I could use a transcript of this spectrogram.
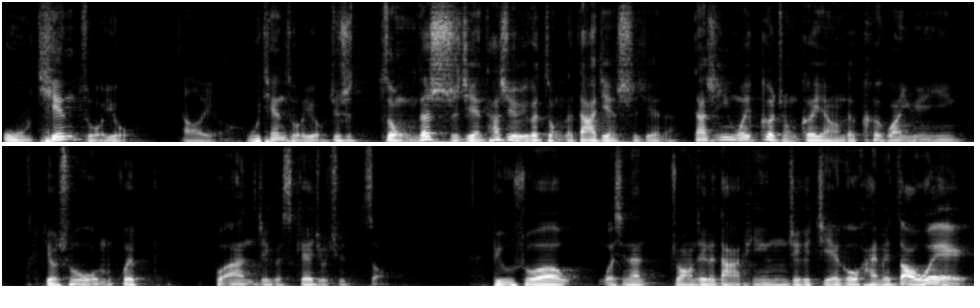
五天左右。哦有，五天左右，就是总的时间，它是有一个总的搭建时间的。但是因为各种各样的客观原因，有时候我们会不按这个 schedule 去走。比如说，我现在装这个大屏，这个结构还没到位，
